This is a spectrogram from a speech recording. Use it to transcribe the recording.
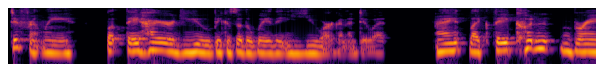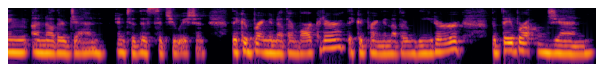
differently, but they hired you because of the way that you are going to do it right? Like they couldn't bring another Jen into this situation. They could bring another marketer, they could bring another leader, but they brought Jen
